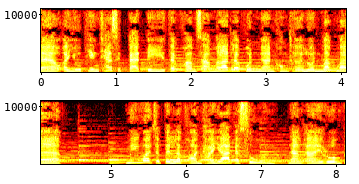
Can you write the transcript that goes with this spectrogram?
แล้ว อายุเพียงแค่ 18 ปี แต่ความสามารถและผลงานของเธอล้นมาก ๆ ไม่ว่าจะเป็นละครทายาทอสูร นางอายรวมไป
